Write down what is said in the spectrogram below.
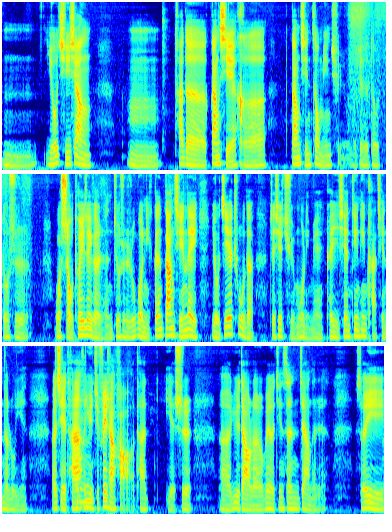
嗯，尤其像嗯他的钢协和钢琴奏鸣曲，我觉得都都是我首推这个人。就是如果你跟钢琴类有接触的这些曲目里面，可以先听听卡琴的录音，而且他运气非常好，他。也是，呃，遇到了威尔金森这样的人，所以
